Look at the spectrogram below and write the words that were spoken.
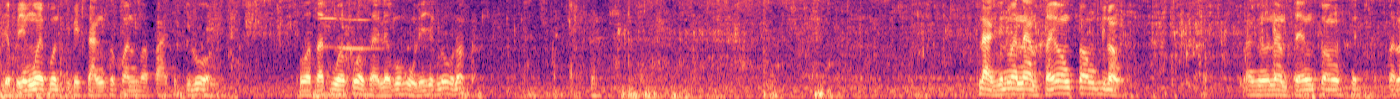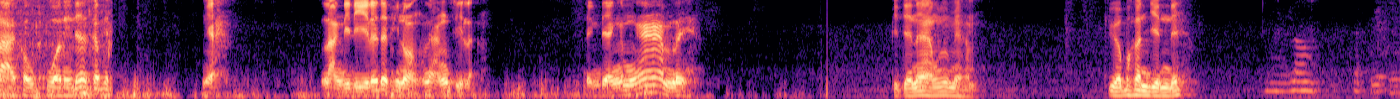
เดี๋ยวไปยังง่วยเพิ่นสิไปสั่งซะกอนว่าปลาจักกิโลเพราะว่าตัดหัวโคใส่แล้วบ่ฮู้เลยจักโลเนาะหล้างจนว่าน้ำใสอ่องตองพี่น้องหล้างจนว่าน้ำใสอ่องตองเฮ็ดปลาเขาครัวนี่เด้อครับเนี่ยล้างดีๆเลยเด้อพี่น้องล้างสิละแดงๆงามๆเลย ปิดแต่หน้ามึงรู้ไหมครับเกลือบ่คันเย็นเด้ลองสักนิดหนึง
